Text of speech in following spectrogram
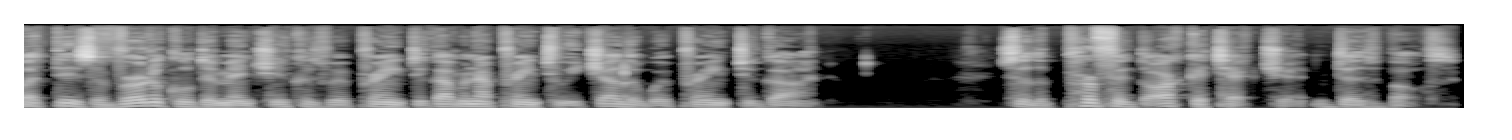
But there's a vertical dimension because we're praying to God. We're not praying to each other, we're praying to God. So the perfect architecture does both.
